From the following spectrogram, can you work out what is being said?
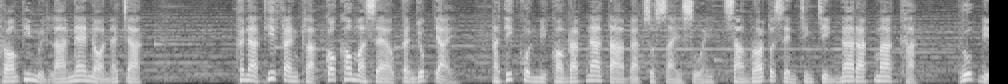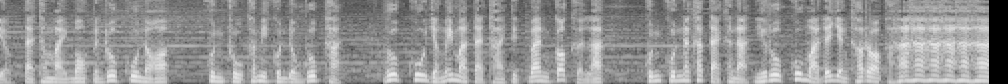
พร้อมพี่หมื่นล้านแน่นอนนะจ๊ะขณะที่แฟนคลับก็เข้ามาแซวกันยกใหญ่ อาทิคนมีความรักหน้าตาแบบสดใสสวย 300%จริง ๆ น่ารักมากค่ะ รูปเดี่ยว แต่ทำไมมองเป็นรูปคู่เนาะคุณครูเขามีคนดงรูปขัดรูปคู่ยังไม่มาแต่ถ่ายติดแว่นก็เขินละคุ้นๆนะคะแต่ขนาดนี้รูปคู่มาได้ยังคะรอค่ะฮ่าฮ่าฮ่าฮ่าฮ่าฮ่า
